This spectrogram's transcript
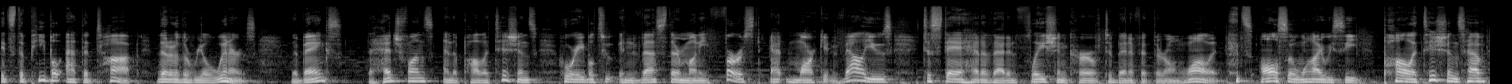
it's the people at the top that are the real winners. The banks, the hedge funds and the politicians who are able to invest their money first at market values to stay ahead of that inflation curve to benefit their own wallet. It's also why we see politicians have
